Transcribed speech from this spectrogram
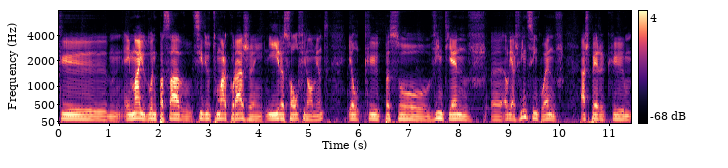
que em maio do ano passado decidiu tomar coragem e ir a solo finalmente. Ele que passou 20 anos, uh, aliás 25 anos, à espera que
